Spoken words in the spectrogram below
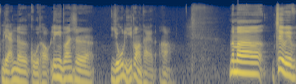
连着骨头，另一端是游离状态的啊。那么这位。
